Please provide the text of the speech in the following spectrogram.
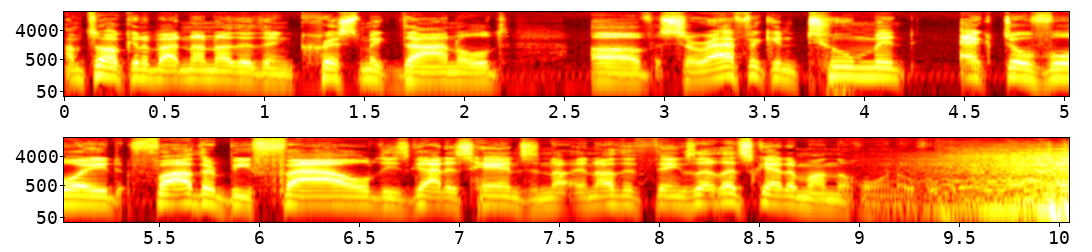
I'm talking about none other than Chris McDonald of Seraphic Entombment, Ectovoid, Father Befouled. He's got his hands in, in other things. Let, let's get him on the horn over here.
